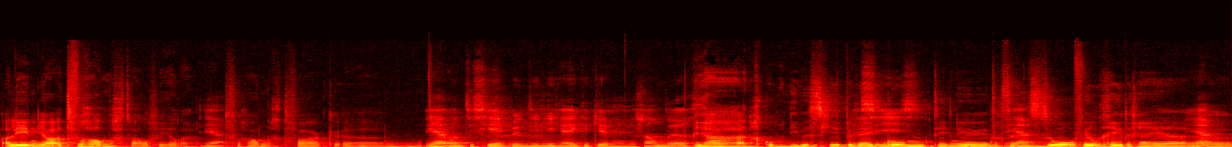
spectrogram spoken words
Alleen, ja, het verandert wel veel. Hè. Ja. Het verandert vaak. ehm, ja, want die schepen die liggen elke keer ergens anders. Ja, en er komen nieuwe schepen bij continu. Er zijn Ja. zoveel rederijen. Ja. Ehm,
